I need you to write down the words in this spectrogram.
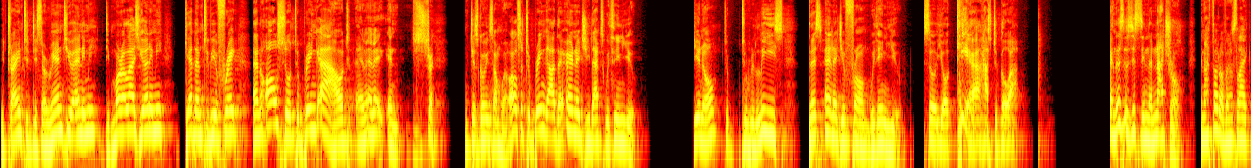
You're trying to disorient your enemy, demoralize your enemy, get them to be afraid, and also to bring out, and, and, and just going somewhere, also to bring out the energy that's within you you know, to, to release this energy from within you. So your kiai has to go up. And this is just in the natural. And I thought of it, I was like,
